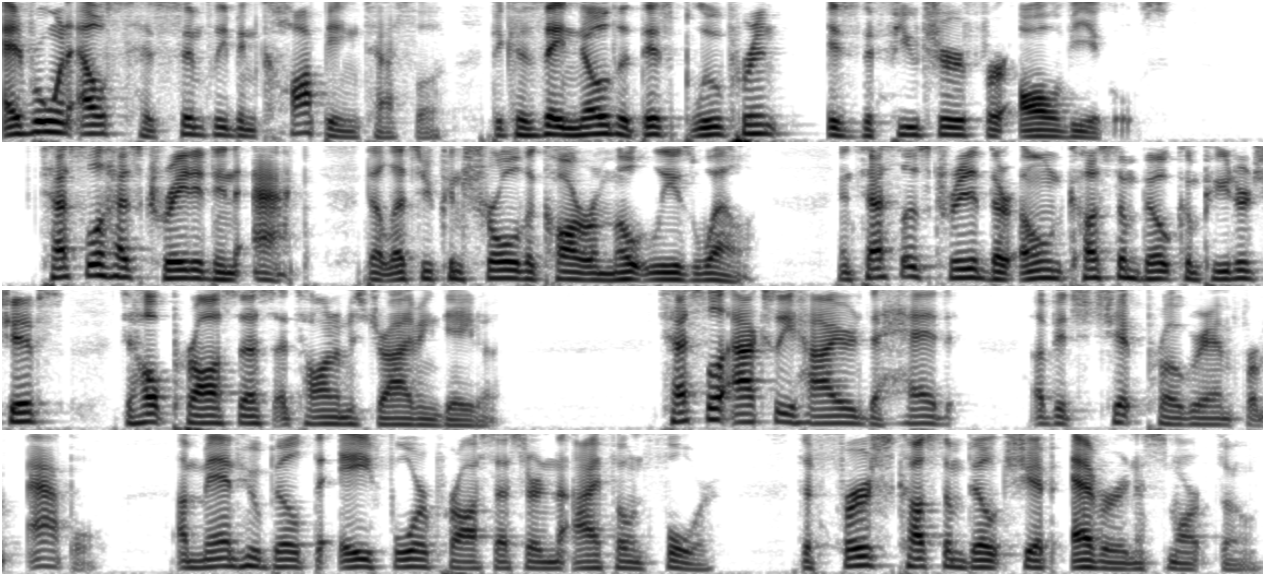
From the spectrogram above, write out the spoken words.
Everyone else has simply been copying Tesla because they know that this blueprint is the future for all vehicles. Tesla has created an app that lets you control the car remotely as well, and Tesla has created their own custom built computer chips to help process autonomous driving data. Tesla actually hired the head of its chip program from Apple a man who built the A4 processor in the iPhone 4, the first custom built chip ever in a smartphone.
